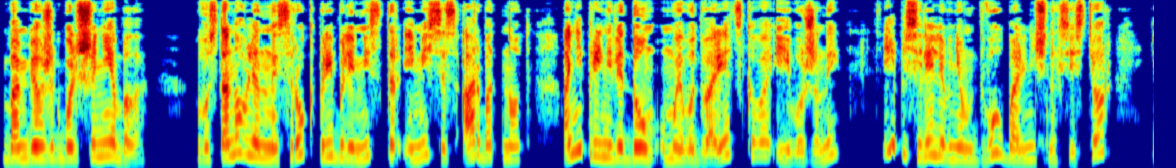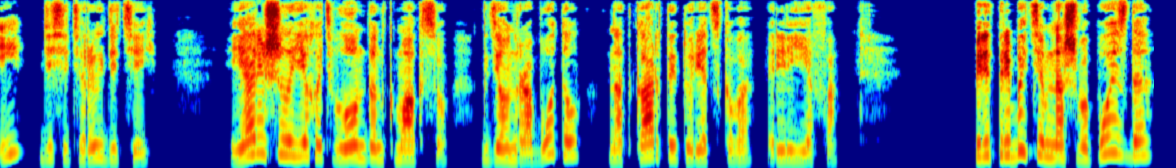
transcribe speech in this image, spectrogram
бомбежек больше не было. В установленный срок прибыли мистер и миссис Арбатнот. Они приняли дом у моего дворецкого и его жены и поселили в нем двух больничных сестер и десятерых детей. Я решила ехать в Лондон к Максу, где он работал над картой турецкого рельефа. Перед прибытием нашего поезда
